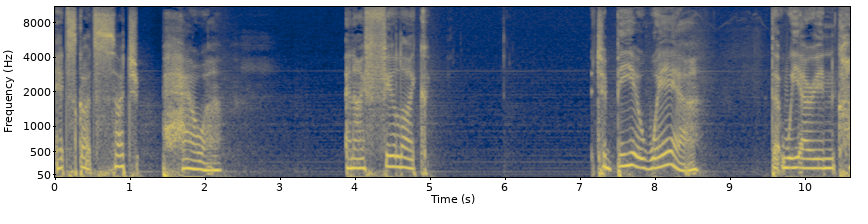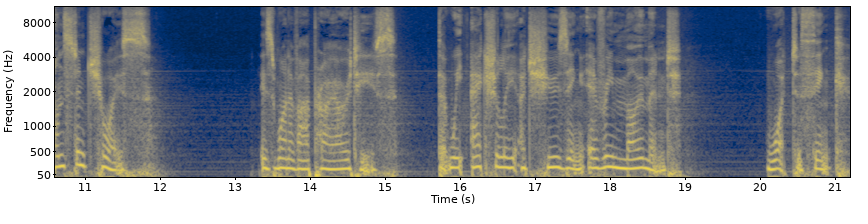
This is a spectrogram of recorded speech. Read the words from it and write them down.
It's got such power. And I feel like to be aware that we are in constant choice is one of our priorities. That we actually are choosing every moment what to think,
